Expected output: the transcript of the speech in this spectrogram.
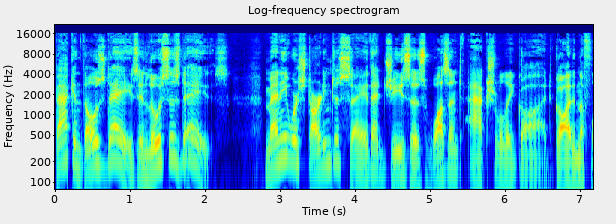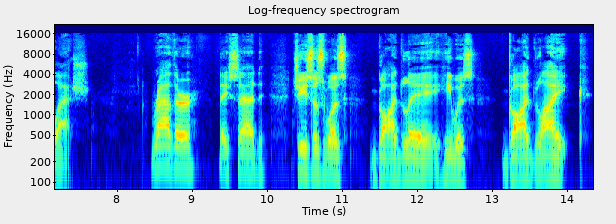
Back in those days, in Lewis's days, many were starting to say that Jesus wasn't actually God, God in the flesh. Rather, they said, Jesus was godly, he was godlike.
